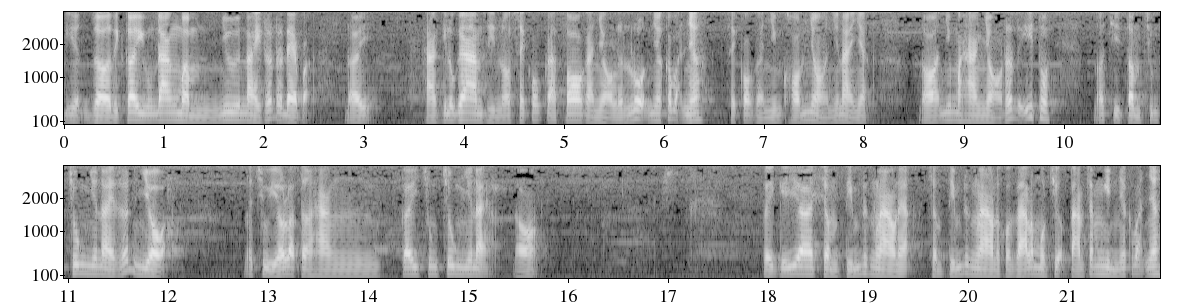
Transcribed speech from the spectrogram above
Hiện giờ thì cây cũng đang mầm như này rất là đẹp ạ. Đấy hàng kg thì nó sẽ có cả to cả nhỏ lẫn lộn nha các bạn nhé sẽ có cả những khóm nhỏ như này nhá. Đó nhưng mà hàng nhỏ rất là ít thôi. Nó chỉ tầm trung trung như này rất là nhiều ạ. Nó chủ yếu là tờ hàng cây trung trung như này đó. Về cái uh, trầm tím rừng Lào này ạ. Trầm tím rừng Lào nó có giá là 1 triệu 800 nghìn nhé các bạn nhé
